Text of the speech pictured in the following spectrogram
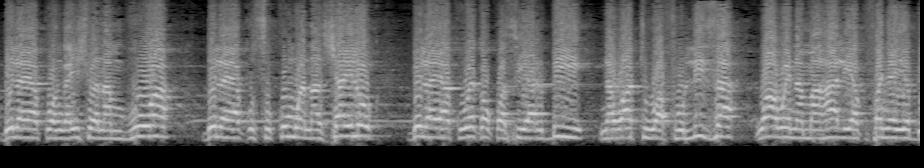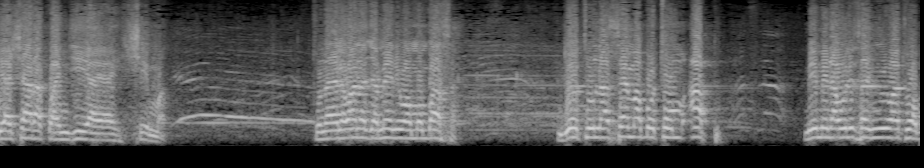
bila ya kuangaishwa na mvua, bila ya kusukumwa na Shylock bila ya kuwekwa kwa CRB na watu wafuliza, wawe na mahali ya kufanya hiyo biashara kwa njia ya heshima. Tunaelewana jameni wa Mombasa? Ndio tunasema bottom up. Mimi nauliza nyinyi watu wa,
